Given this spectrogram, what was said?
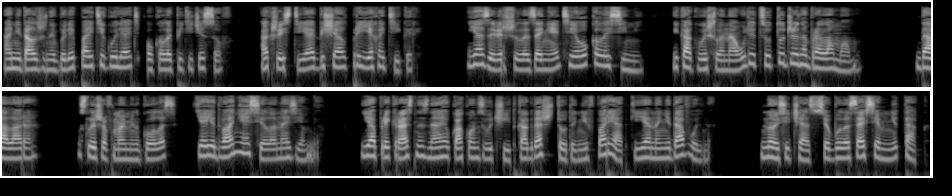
Они должны были пойти гулять около пяти часов, а к шести обещал приехать Игорь. Я завершила занятие около семи, и как вышла на улицу, тут же набрала маму. «Да, Лара». Услышав мамин голос, я едва не осела на землю. Я прекрасно знаю, как он звучит, когда что-то не в порядке, и она недовольна. Но сейчас все было совсем не так.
